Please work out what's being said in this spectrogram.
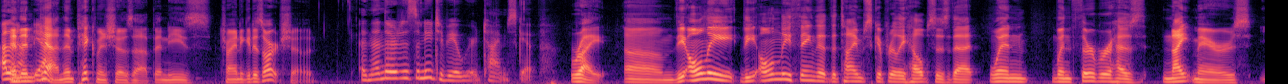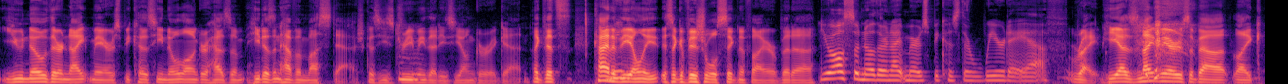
And know, then yeah. and then Pickman shows up and he's trying to get his art showed. And then there doesn't need to be a weird time skip. Right. Um, the only the only thing that the time skip really helps is that when when Thurber has nightmares, you know they're nightmares because he no longer has a he doesn't have a mustache because he's dreaming that he's younger again. Like that's kind of the only it's like a visual signifier, but uh You also know they're nightmares because they're weird AF. right. He has nightmares about like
